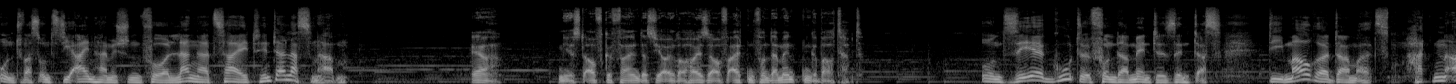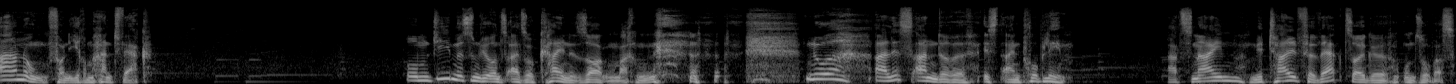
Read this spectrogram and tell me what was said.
und was uns die Einheimischen vor langer Zeit hinterlassen haben. Ja, mir ist aufgefallen, dass ihr eure Häuser auf alten Fundamenten gebaut habt. Und sehr gute Fundamente sind das. Die Maurer damals hatten Ahnung von ihrem Handwerk. Um die müssen wir uns also keine Sorgen machen. Nur alles andere ist ein Problem. Arzneien, Metall für Werkzeuge und sowas.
